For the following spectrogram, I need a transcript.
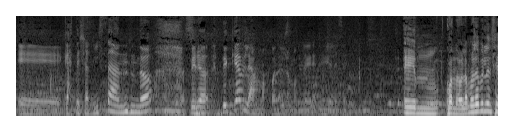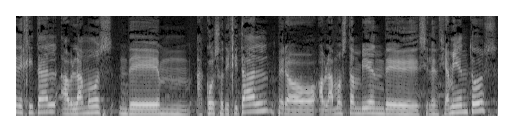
eh, castellanizando pero ¿de qué hablamos cuando hablamos de, violencia Em, cuando hablamos de violencia digital, hablamos de em, acoso digital, pero hablamos también de silenciamientos,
